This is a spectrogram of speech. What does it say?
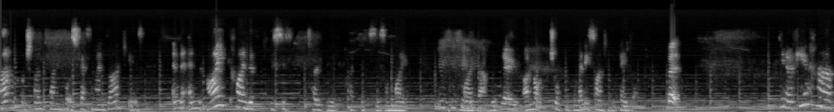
unconscious understanding of what stress and anxiety is. And and I kind of this is totally hypothesis on my my family. No, I'm not talking from any scientific paper. But, you know, if you have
